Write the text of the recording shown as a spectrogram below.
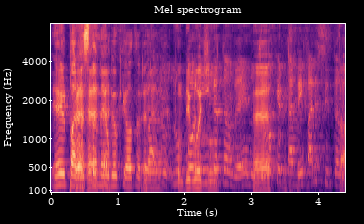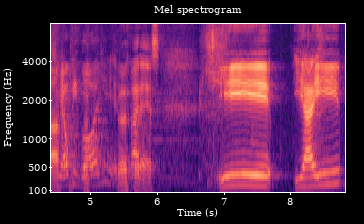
Ele parece também o Belchior também. No, no. Coringa também, no É. Joker ele tá bem parecido também. Tá. Se tiver o bigode, ele parece. E, e aí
